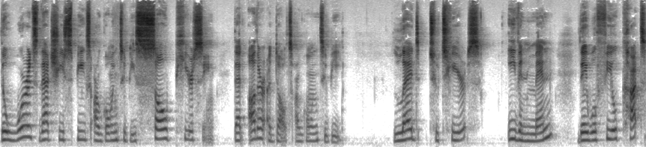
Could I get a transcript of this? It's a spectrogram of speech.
the words that she speaks are going to be so piercing that other adults are going to be led to tears. Even men, they will feel cut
